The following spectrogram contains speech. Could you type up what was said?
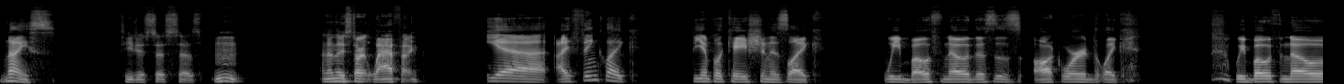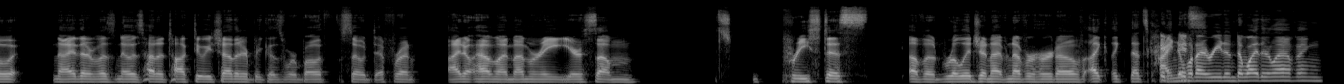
nice." Tidus just says, Mm. And then they start laughing. Yeah, I think like the implication is like we both know this is awkward. Like we both know neither of us knows how to talk to each other because we're both so different. I don't have my memory. You're some priestess of a religion I've never heard of. Like like that's kind of what I read into why they're laughing.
